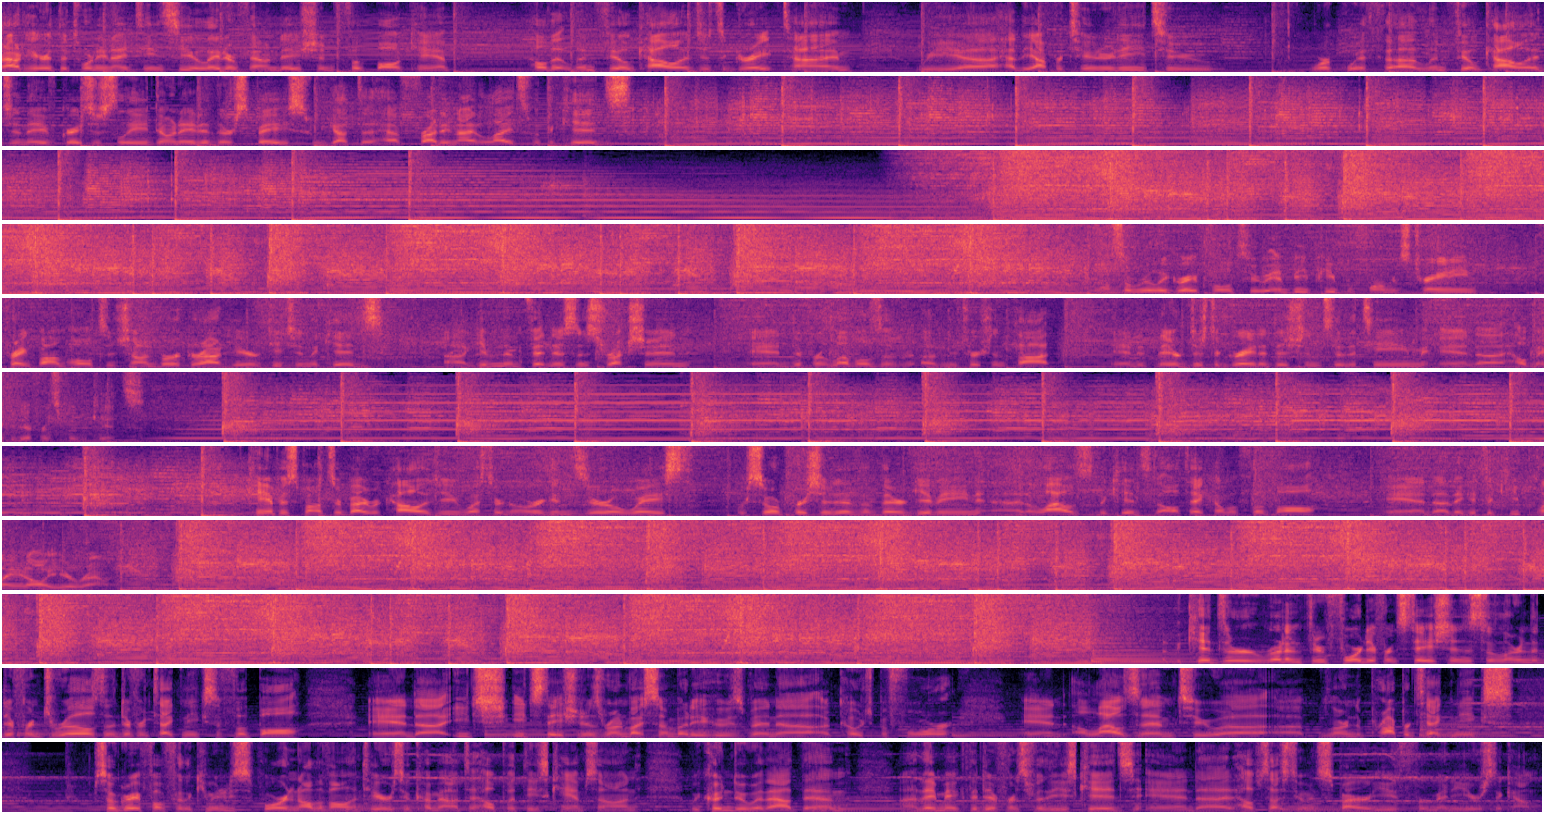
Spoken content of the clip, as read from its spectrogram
out here at the 2019 See Ya Later Foundation football camp held at Linfield College. It's a great time. We uh, had the opportunity to work with uh, Linfield College and they've graciously donated their space. We got to have Friday night lights with the kids. Also really grateful to MVP Performance Training. Frank Baumholtz and Sean Burke are out here teaching the kids, uh, giving them fitness instruction and different levels of, of, nutrition thought. And they're just a great addition to the team and uh, help make a difference for the kids. Camp is sponsored by Recology, Western Oregon Zero Waste. We're so appreciative of their giving. Uh, it allows the kids to all take home a football and uh, they get to keep playing all year round. Kids are running through four different stations to learn the different drills and the different techniques of football. And uh, each, each station is run by somebody who's been a, a coach before and allows them to uh, uh, learn the proper techniques. So grateful for the community support and all the volunteers who come out to help put these camps on. We couldn't do it without them. Uh, they make the difference for these kids and uh, it helps us to inspire youth for many years to come.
